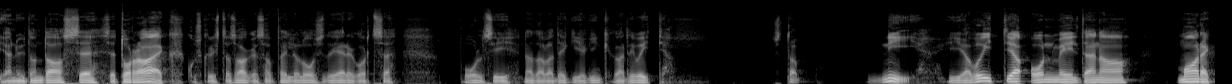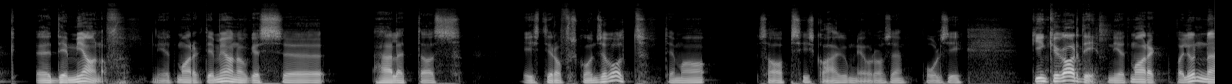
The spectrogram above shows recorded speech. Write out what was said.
ja nüüd on taas see, see tore aeg, kus Krista Saage saab välja loosida järjekordse Poolsi nädala tegija kinkekaardi võitja. stopp. nii, ja võitja on meil täna Marek Demjanov, nii et Marek Demjanov, kes äh, hääletas Eesti Rahvuskoondise poolt, tema saab siis kahekümne eurose Poolsi kinkekaardi, nii et Marek, palju õnne,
